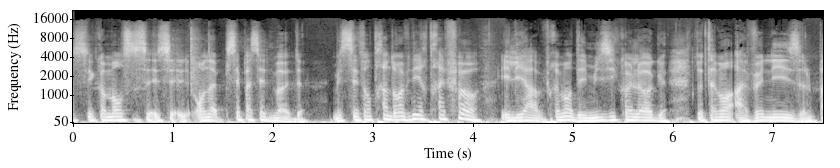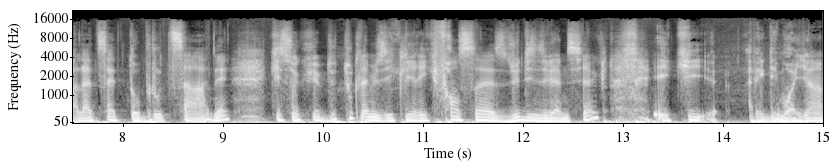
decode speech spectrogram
c'est comment c'est on a c'est passé de mode. Mais c'est en train de revenir très fort. Il y a vraiment des musicologues, notamment à Venise, le Palazzetto Bruzzane, qui s'occupent de toute la musique lyrique française du 19e siècle et qui, avec des moyens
